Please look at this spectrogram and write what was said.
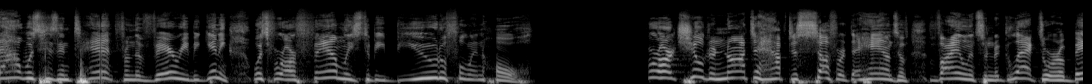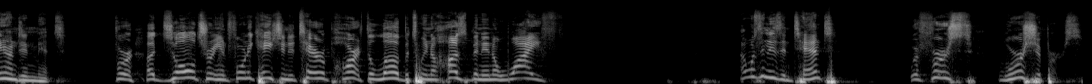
That was his intent from the very beginning was for our families to be beautiful and whole. For our children not to have to suffer at the hands of violence or neglect or abandonment. For adultery and fornication to tear apart the love between a husband and a wife. That wasn't his intent. We're first worshipers.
